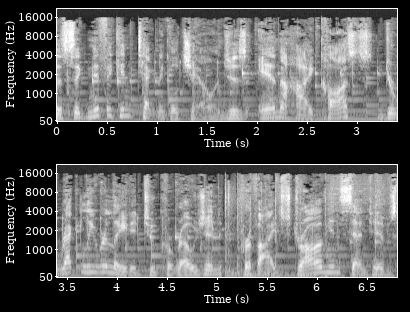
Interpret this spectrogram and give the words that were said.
The significant technical challenges and the high costs directly related to corrosion provide strong incentives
